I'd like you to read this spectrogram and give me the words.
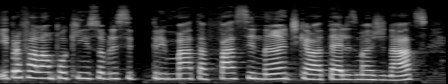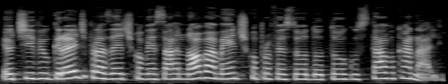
E para falar um pouquinho sobre esse primata fascinante que é o Ateles marginatus, eu tive o grande prazer de conversar novamente com o professor Dr. Gustavo Canali.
